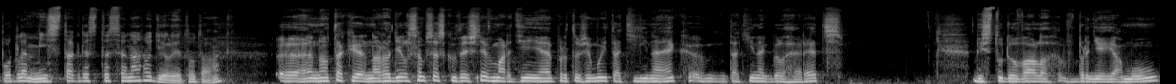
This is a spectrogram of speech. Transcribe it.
podle místa, kde jste se narodil, je to tak? Eh, no tak narodil jsem se skutečně v Martině, protože můj tatínek, eh, tatínek byl herec, vystudoval v Brně jamu,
